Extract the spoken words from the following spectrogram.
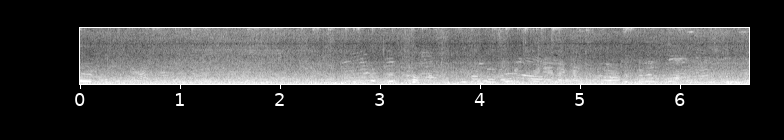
Thank you.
